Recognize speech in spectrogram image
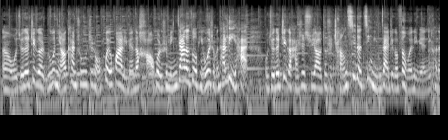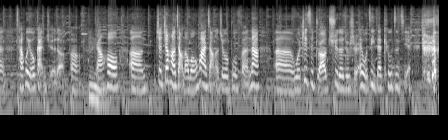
嗯，我觉得这个如果你要看出这种绘画里面的好，或者是名家的作品为什么它厉害，我觉得这个还是需要就是长期的浸淫在这个氛围里面，你可能才会有感觉的。嗯，然后嗯，这正好讲到文化讲的这个部分，那。呃，我这次主要去的就是，哎，我自己在 Q 自己，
